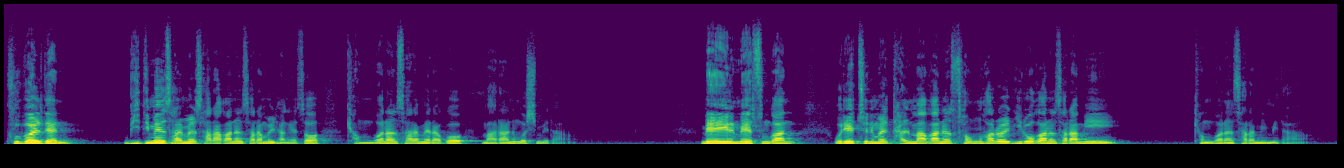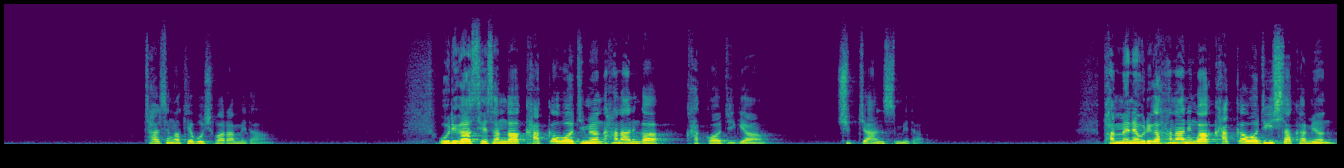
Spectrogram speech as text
구별된 믿음의 삶을 살아가는 사람을 향해서 경건한 사람이라고 말하는 것입니다. 매일 매 순간 우리의 주님을 닮아가는 성화를 이루어가는 사람이 경건한 사람입니다. 잘 생각해 보시 바랍니다. 우리가 세상과 가까워지면 하나님과 가까워지기가 쉽지 않습니다. 반면에 우리가 하나님과 가까워지기 시작하면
